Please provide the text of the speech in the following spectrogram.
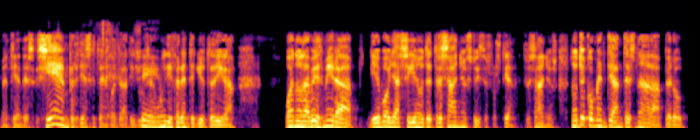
¿me entiendes? Siempre tienes que tener en cuenta la actitud. Es muy diferente que yo te diga, bueno, David, mira, llevo ya siguiéndote tres años, tú dices, hostia, tres años. No te comenté antes nada, pero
